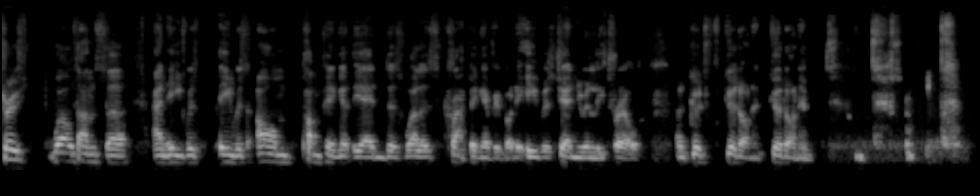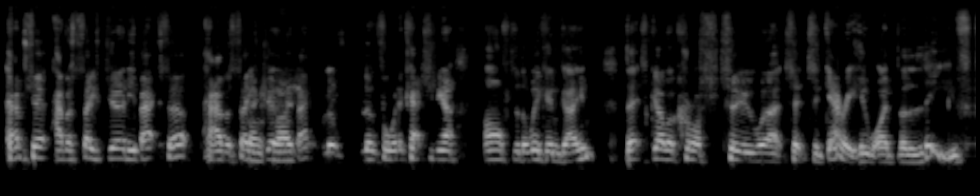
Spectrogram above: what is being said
Truth, well done, sir. And he was he was arm pumping at the end as well as clapping everybody. He was genuinely thrilled and good good on him. Good on him. Hampshire, have a safe journey back, sir. Have a safe Thanks, journey guys. back. Look, look forward to catching you after the Wigan game. Let's go across to, uh, to to Gary, who I believe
